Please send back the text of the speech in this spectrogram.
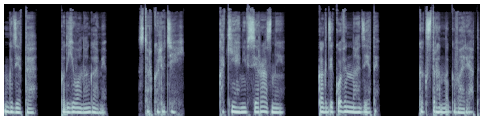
где-то под его ногами. Столько людей. Какие они все разные, как диковинно одеты, как странно говорят.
